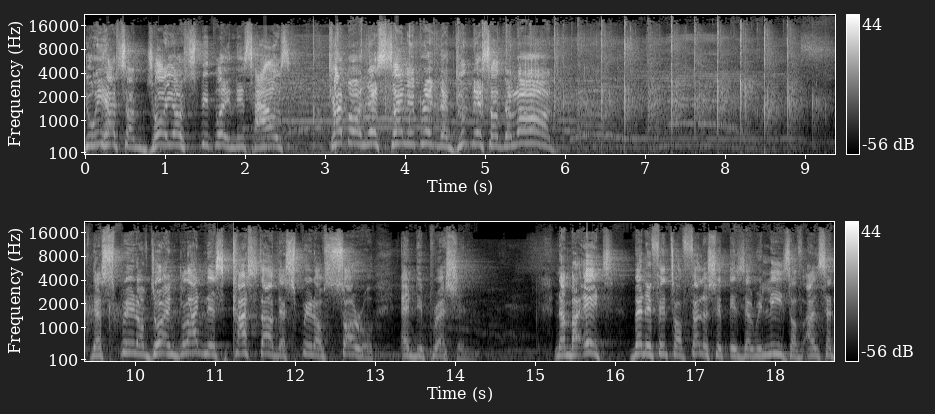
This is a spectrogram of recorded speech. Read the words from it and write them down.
Do we have some joyous people in this house? Come on, let's celebrate the goodness of the Lord. The spirit of joy and gladness cast out the spirit of sorrow and depression. Number eight, benefit of fellowship is the release of answered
